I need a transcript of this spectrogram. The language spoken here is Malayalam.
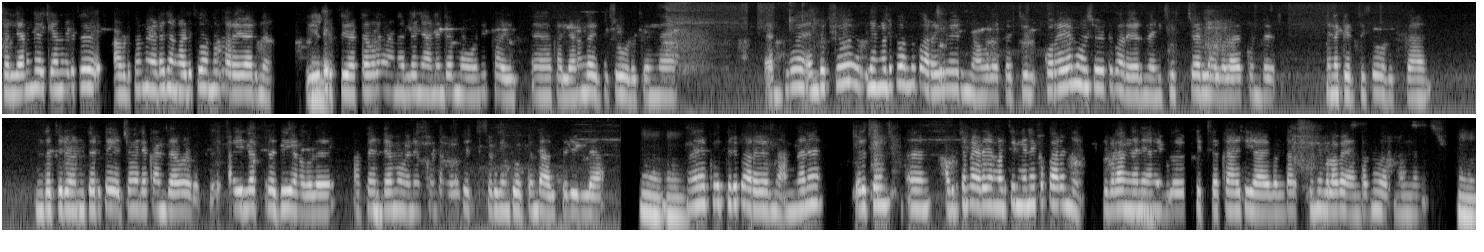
കല്യാണം കഴിക്കാൻ നേരത്ത് അവിടുത്തെ മേഡം ഞങ്ങളുടെ അടുത്ത് വന്ന് പറയുമായിരുന്നു ഈ വൃത്തികെട്ടവളാണല്ലോ ഞാൻ എന്റെ മോന് കഴി കല്യാണം കഴിപ്പിച്ചു കൊടുക്കുന്നത് എന്തോ എന്തൊക്കെയോ ഞങ്ങളുടെ അടുത്ത് വന്ന് പറയുമായിരുന്നു അവളെ പറ്റി കുറെ മോശമായിട്ട് പറയായിരുന്നു എനിക്ക് ഇഷ്ടമല്ല അവളെ കൊണ്ട് നിനക്ക് എത്തിച്ചു കൊടുക്കാൻ. എന്താ തിരുവനന്തപുരത്തെ ഏറ്റവും വലിയ കഞ്ചാവ് കിടക്ക് അതിലെ പ്രതി അവൾ. അപ്പൊ എന്റെ മോനെ കൊണ്ട് അവളെ എത്തിച്ചു കൊടുക്കാൻ താല്പര്യമില്ല. അങ്ങനെയൊക്കെ ഒത്തിരി പറയുന്നു. അങ്ങനെ ഒരു ദിവസം ഏഹ് അവിടുത്തെ മേഡം ഞങ്ങൾക്ക് ഇങ്ങനെയൊക്കെ പറഞ്ഞു. ഇവളങ്ങനെയാ ഇവൾ പിച്ചക്കാരിയാ. ഇവളുടെ അച്ഛൻ ഇവളെ വേണ്ടെന്ന് പറഞ്ഞെന്ന്.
